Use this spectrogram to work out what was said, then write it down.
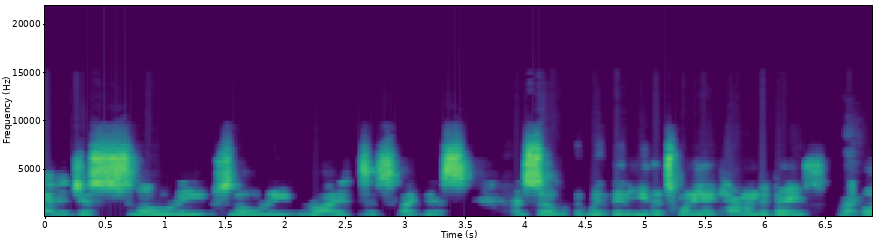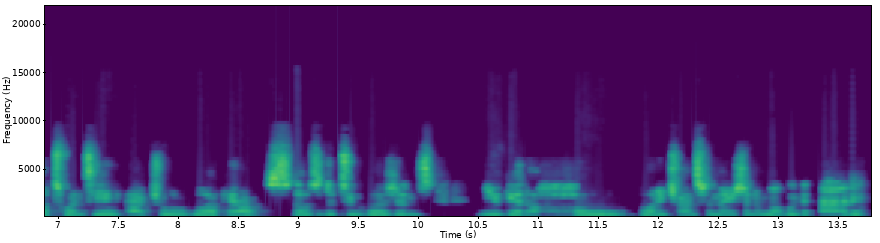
And it just slowly, slowly rises like this. And so within either 28 calendar days right. or 28 actual workouts, those are the two versions, you get a whole body transformation. And what we've added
